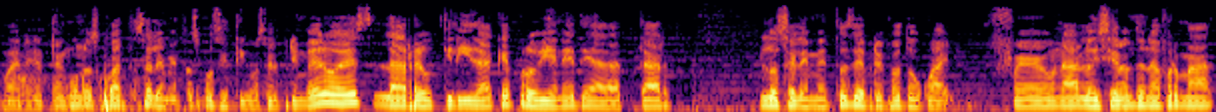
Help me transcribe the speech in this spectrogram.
Bueno, yo tengo unos cuantos elementos positivos. El primero es la reutilidad que proviene de adaptar los elementos de Breath of the Wild. Fue una, lo hicieron de una forma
